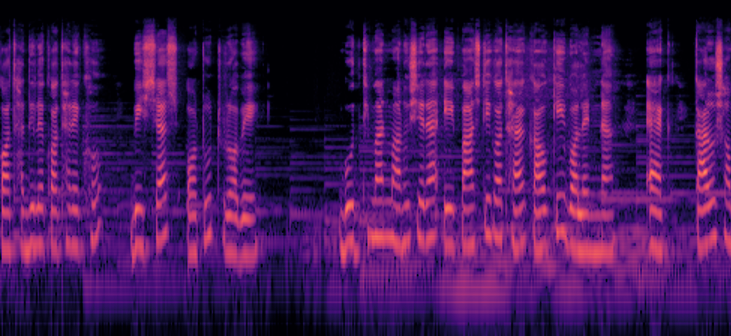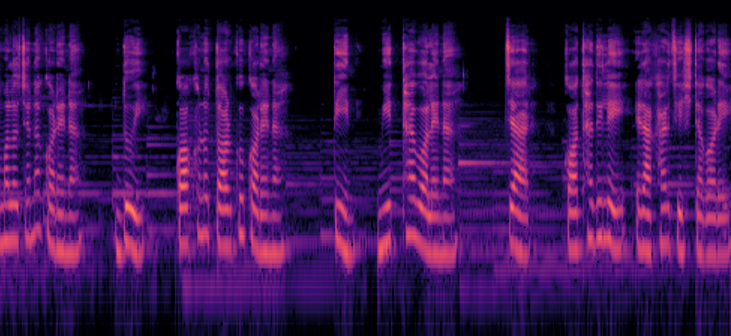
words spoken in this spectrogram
কথা দিলে কথা রেখো, বিশ্বাস অটুট রবে। বুদ্ধিমান মানুষেরা এই পাঁচটি কথা কাউকেই বলেন না। এক, কারও সমালোচনা করে না। দুই কখনো তর্ক করে না। তিন, মিথ্যা বলে না। চার, কথা দিলে রাখার চেষ্টা করে।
